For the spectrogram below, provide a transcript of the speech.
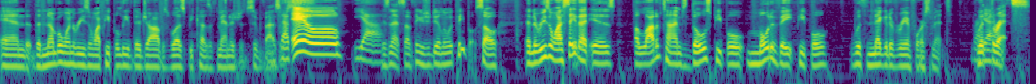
And the number one reason why people leave their jobs was because of managers and supervisors. That's- Ew. Yeah. Isn't that something? Because you're dealing with people. So, and the reason why I say that is a lot of times those people motivate people with negative reinforcement, with Yes. threats.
